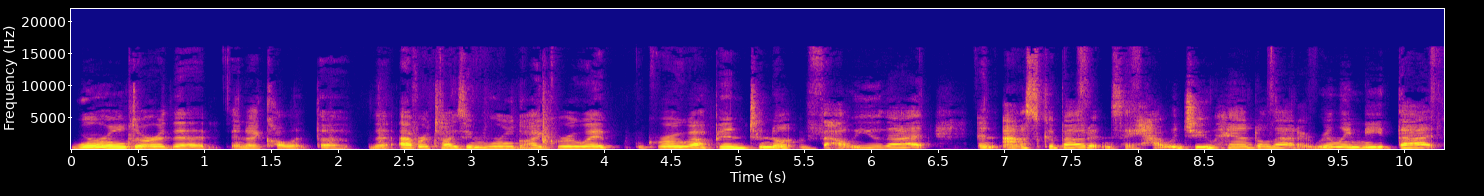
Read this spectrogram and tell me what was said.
world or the and I call it the the advertising world I grew it grew up in to not value that and ask about it and say how would you handle that? I really need that.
